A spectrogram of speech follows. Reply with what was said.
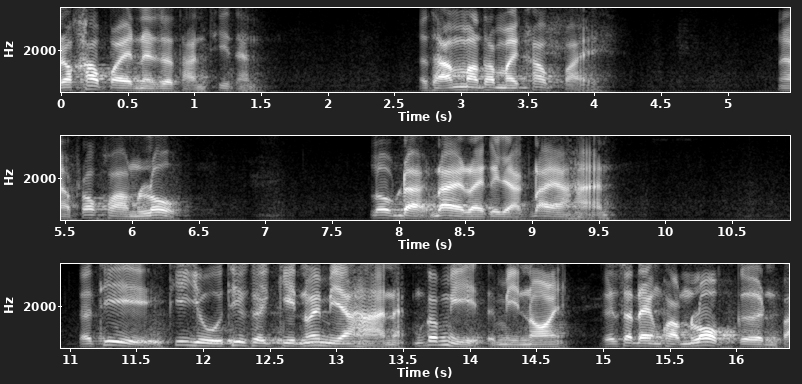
เราเข้าไปในสถานที่นั้นถามมาทำไมเข้าไปนะเพราะความโลภ โลภได้ได้อะไรก็อยากได้อาหาร แต่ที่ที่อยู่ที่เคยกินไม่มีอาหารนะมันก็มีแต่มีน้อยหรือแสดงความโลภเกินไป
